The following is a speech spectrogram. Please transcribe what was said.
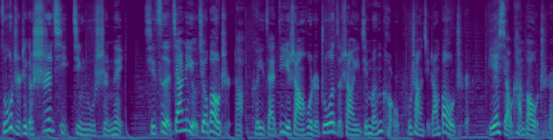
阻止这个湿气进入室内。其次，家里有旧报纸的，可以在地上或者桌子上以及门口铺上几张报纸。别小看报纸，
